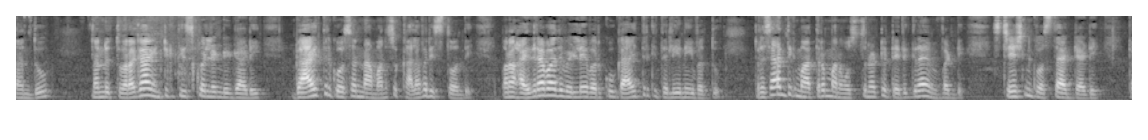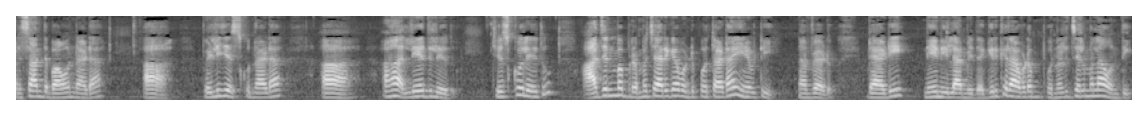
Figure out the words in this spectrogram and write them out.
నందు నన్ను త్వరగా ఇంటికి తీసుకెళ్ళండి డాడీ. గాయత్రి కోసం నా మనసు కలవరిస్తోంది. మనం హైదరాబాద్ వెళ్ళే వరకు గాయత్రికి తెలియనివ్వద్దు. ప్రశాంత్కి మాత్రం మనం వస్తున్నట్టు టెలిగ్రామ్ ఇవ్వండి. స్టేషన్కి వస్తాడు డాడీ. ప్రశాంత్ బాగున్నాడా ఆ పెళ్ళి చేసుకున్నాడా? ఆ ఆహా, లేదు లేదు. చేసుకోలేదు. ఆ జన్మ బ్రహ్మచారిగా ఉండిపోతాడా ఏమిటి? నవ్వాడు. డాడీ నేను ఇలా మీ దగ్గరికి రావడం పునర్జన్మలా ఉంది.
